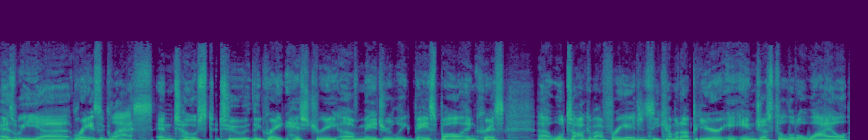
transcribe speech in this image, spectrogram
as we uh, raise a glass and toast to the great history of Major League Baseball. And Chris, uh, we'll talk about free agency coming up here in, in just a little while.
